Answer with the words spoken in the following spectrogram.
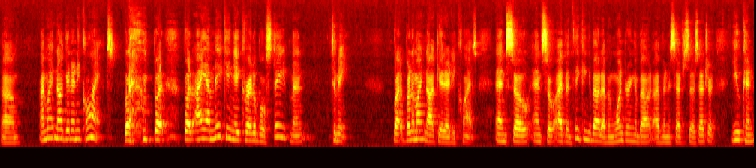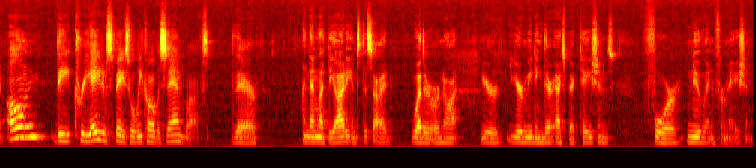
Um, I might not get any clients, but, but, but I am making a credible statement to me but but I might not get any clients. And so and so I've been thinking about, I've been wondering about, I've been etc. etc. etc. You can own the creative space, what we call the sandbox, there, and then let the audience decide whether or not you're you're meeting their expectations for new information,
